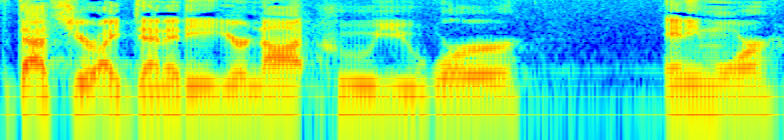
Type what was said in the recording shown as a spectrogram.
That that's your identity. You're not who you were anymore.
